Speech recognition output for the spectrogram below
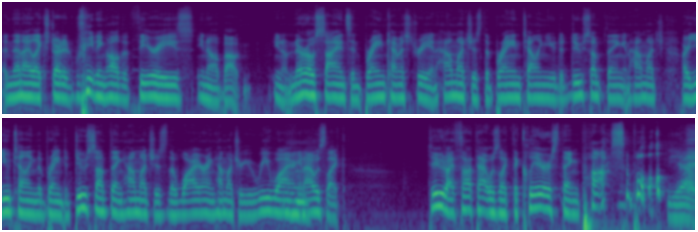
And then I like started reading all the theories, you know, about you know neuroscience and brain chemistry and how much is the brain telling you to do something and how much are you telling the brain to do something? How much is the wiring? How much are you rewiring? And I was like, dude, I thought that was like the clearest thing possible. yeah.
